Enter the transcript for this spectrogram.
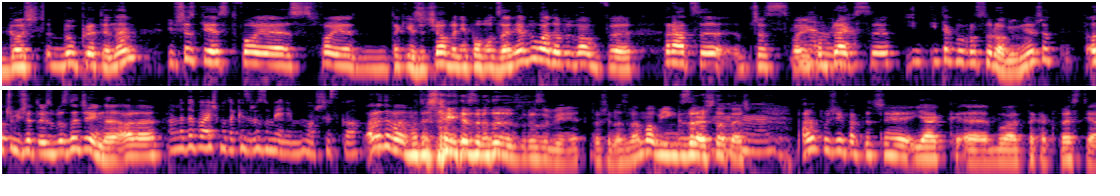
gość był kretynem i wszystkie swoje, swoje takie życiowe niepowodzenia wyładowywał w pracy przez swoje kompleksy i, i tak po prostu robił, nie? Że oczywiście to jest beznadziejne, ale Ale dawałeś mu takie zrozumienie mimo wszystko. ale dawałem mu też takie zro- zrozumienie. To się nazywa mobbing zresztą też. Mhm. Ale później faktycznie jak e, była taka kwestia,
